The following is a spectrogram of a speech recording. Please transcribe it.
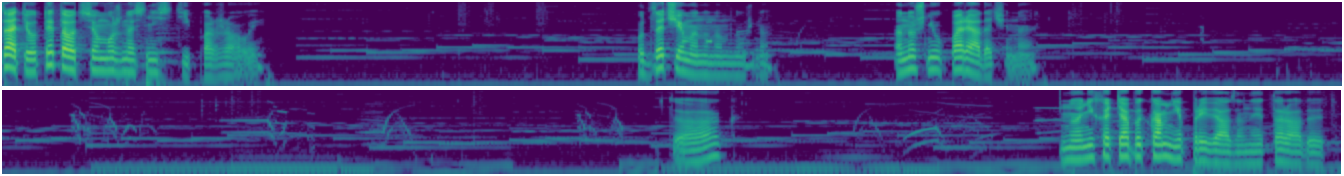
Кстати, вот это вот все можно снести, пожалуй. Вот зачем оно нам нужно? Оно ж неупорядоченное. Так. Но они хотя бы ко мне привязаны, это радует.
